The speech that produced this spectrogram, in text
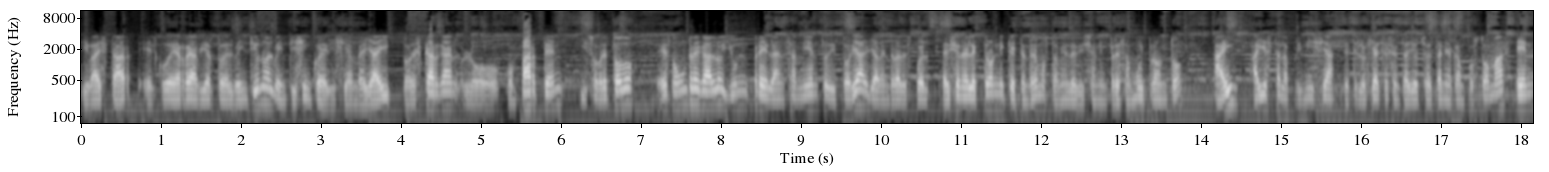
y va a estar el QR abierto del 21 al 25 de diciembre. Y ahí lo descargan, lo comparten y sobre todo es un regalo y un prelanzamiento editorial. Ya vendrá después la edición electrónica y tendremos también la edición impresa muy pronto. Ahí, ahí está la primicia de Trilogía 68 de Tania Campos Tomás en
